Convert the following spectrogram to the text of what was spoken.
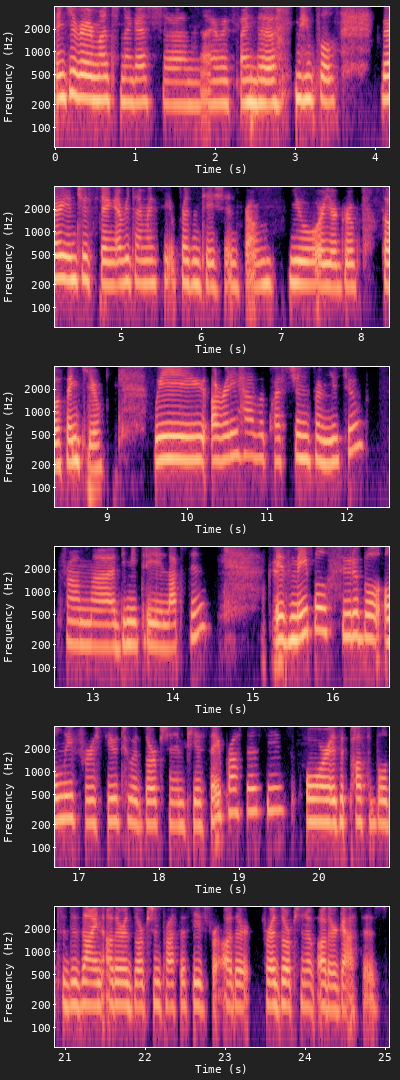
Thank you very much, Nagesh. Um, I always find the Maple very interesting every time I see a presentation from you or your group. So thank you. We already have a question from YouTube from uh, Dimitri Lapsin. Okay. Is maple suitable only for CO2 adsorption in PSA processes, or is it possible to design other adsorption processes for other for adsorption of other gases?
